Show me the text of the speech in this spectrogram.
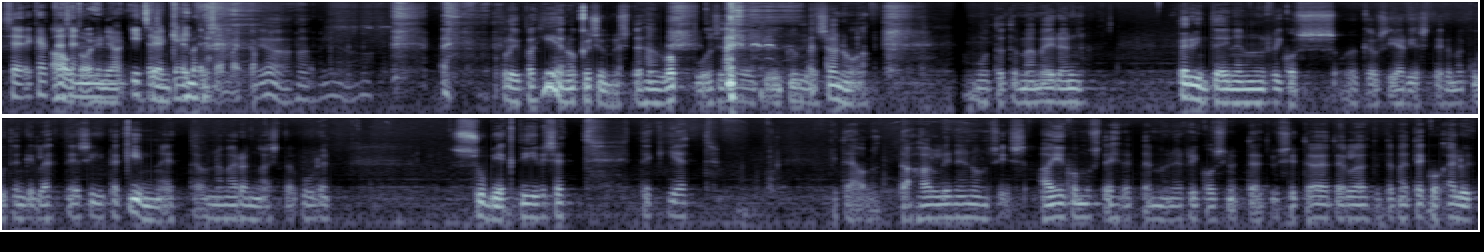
Se käyttää Autoihin sen ja itsensä kehittämiseen vaikka. Jaha, jaha. Olipa hieno kysymys tähän loppuun, se täytyy kyllä sanoa. Mutta tämä meidän perinteinen rikosoikeusjärjestelmä kuitenkin lähtee siitäkin, että on nämä rangaistavuuden subjektiiviset tekijät. Pitää olla tahallinen, on siis aikomus tehdä tämmöinen rikos. Nyt täytyy sitten ajatella, että tämä tekoäly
